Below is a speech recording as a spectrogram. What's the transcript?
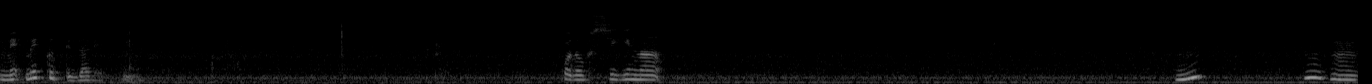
めめくって誰？この不思議なうんうんうん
